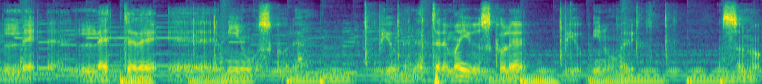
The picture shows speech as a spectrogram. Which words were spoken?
le eh, lettere eh, minuscole. Più le lettere maiuscole più i numeri. Sono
